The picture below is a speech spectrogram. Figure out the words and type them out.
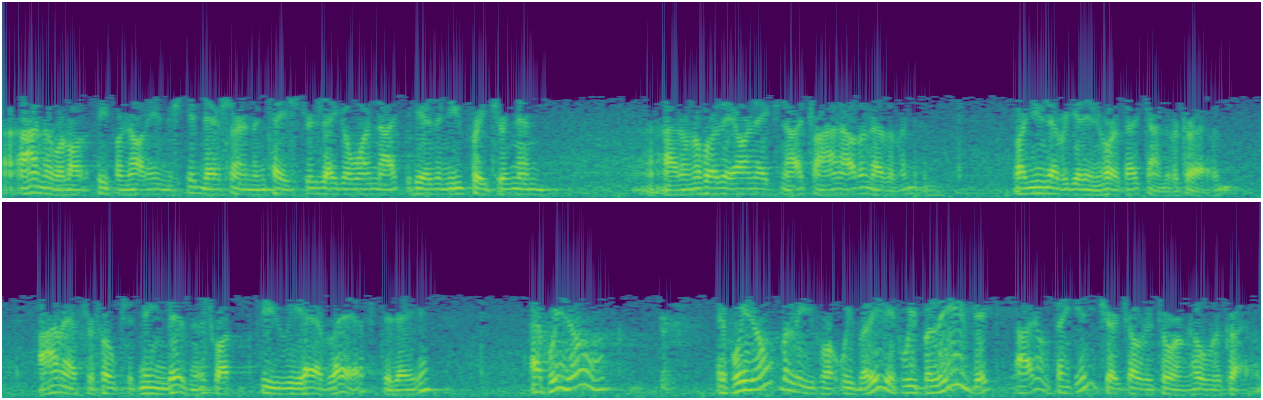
I know a lot of people are not interested. They're sermon tasters. They go one night to hear the new preacher, and then I don't know where they are next night trying out another one. Well, you never get anywhere with that kind of a crowd. I'm after folks that mean business, what few we have left today. If we don't, if we don't believe what we believe, if we believed it, I don't think any church auditorium would hold a crowd.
